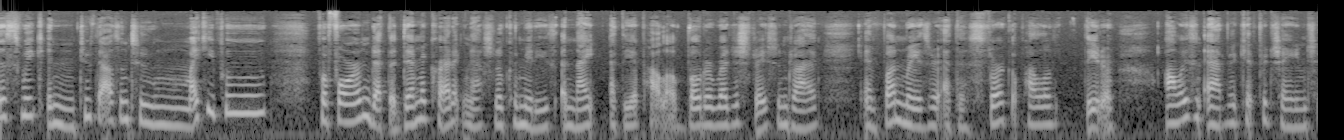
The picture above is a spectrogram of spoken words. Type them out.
This week in 2002, Mikey Poo performed at the Democratic National Committee's A Night at the Apollo voter registration drive and fundraiser at the historic Apollo Theater. Always an advocate for change,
